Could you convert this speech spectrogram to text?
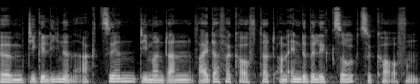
ähm, die geliehenen Aktien, die man dann weiterverkauft hat, am Ende billig zurückzukaufen.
